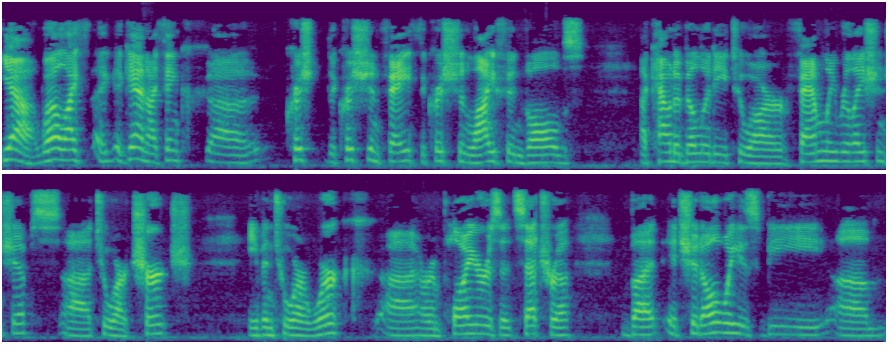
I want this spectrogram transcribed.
yeah. Well, I again, I think uh, Christ, the Christian faith, the Christian life involves accountability to our family relationships, uh, to our church, even to our work, uh, our employers, etc. But it should always be um,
